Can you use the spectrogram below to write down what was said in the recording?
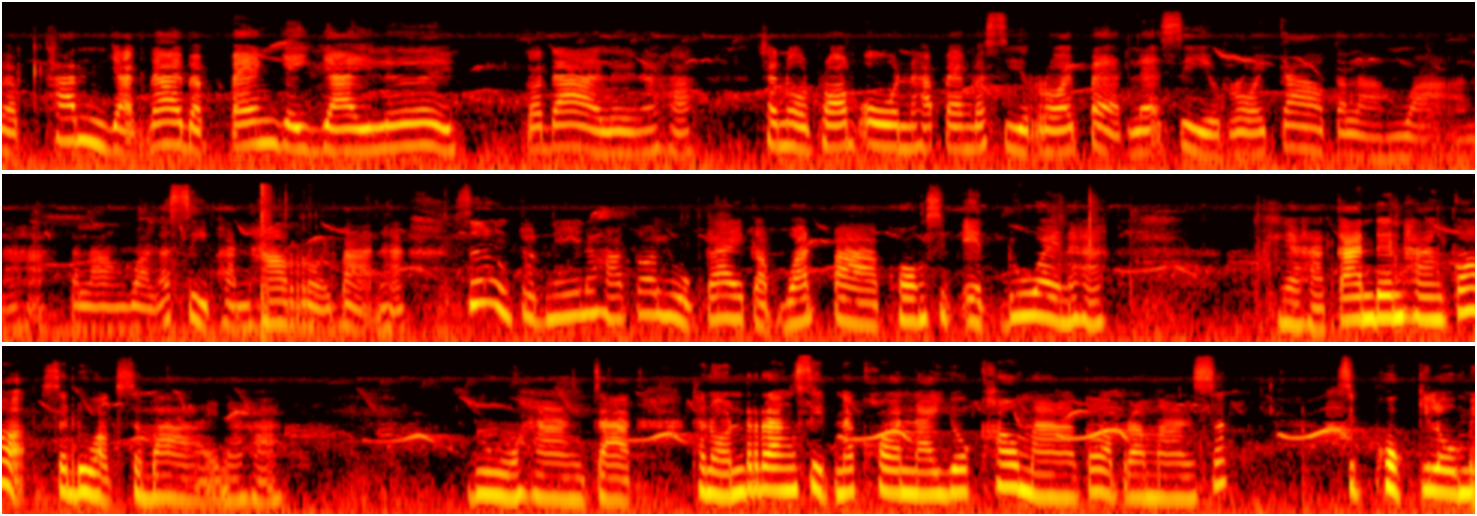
แบบท่านอยากได้แบบแป้งใหญ่ ๆ เลย ก็ได้เลยนะคะโฉนดพร้อมโอนนะคะ แปลงละ 408 และ 409 ตารางวานะคะ ตารางวาละ 4,500 บาทนะคะ ซึ่งจุดนี้นะคะก็อยู่ใกล้กับวัดป่าคลอง 11 ด้วยนะคะ เนี่ยค่ะ การเดินทางก็สะดวกสบายนะคะ อยู่ห่างจากถนนรังสิตนครนายกเข้ามาก็ประมาณสัก 16 กิโลเม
